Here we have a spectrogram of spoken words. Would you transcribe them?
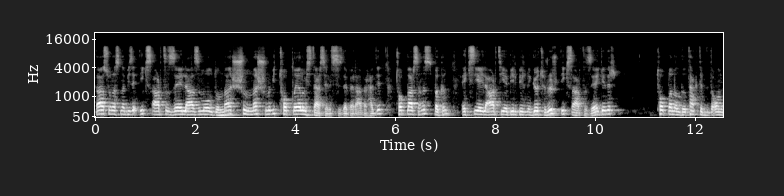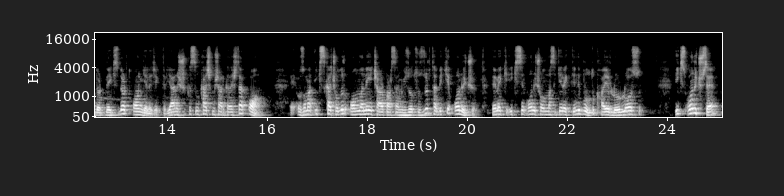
Daha sonrasında bize x artı z lazım olduğundan şununla şunu bir toplayalım isterseniz sizle beraber hadi. Toplarsanız bakın eksi y ile artı y birbirini götürür x artı z gelir. Toplanıldığı takdirde de 14 ile eksi 4 10 gelecektir. Yani şu kısım kaçmış arkadaşlar 10. E, o zaman x kaç olur? 10 ile neyi çarparsam 130'dur? Tabii ki 13'ü. Demek ki x'in 13 olması gerektiğini bulduk. Hayırlı uğurlu olsun. x 13 ise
